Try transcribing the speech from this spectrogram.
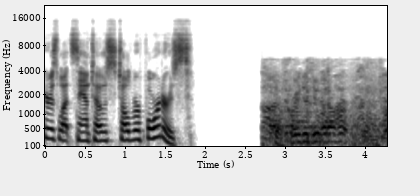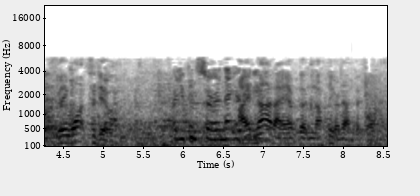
here's what Santos told reporters. They're free to do whatever they want to do. Are you concerned that you're. I'm not. I have done nothing unethical.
